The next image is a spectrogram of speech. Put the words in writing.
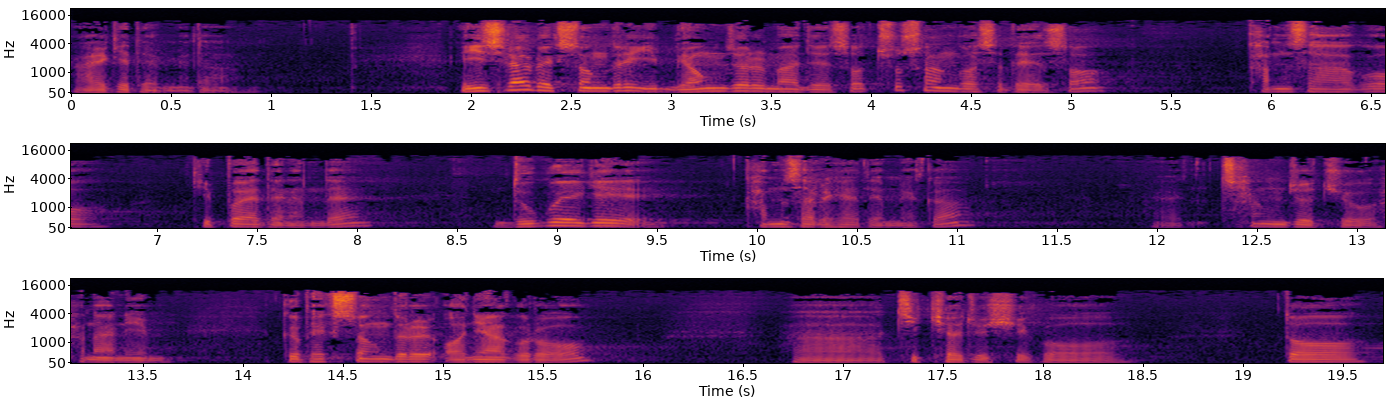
알게 됩니다. 이스라엘 백성들이 이 명절을 맞이해서 추수한 것에 대해서 감사하고 기뻐해야 되는데 누구에게 감사를 해야 됩니까? 창조주 하나님 그 백성들을 언약으로 아, 지켜주시고 또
